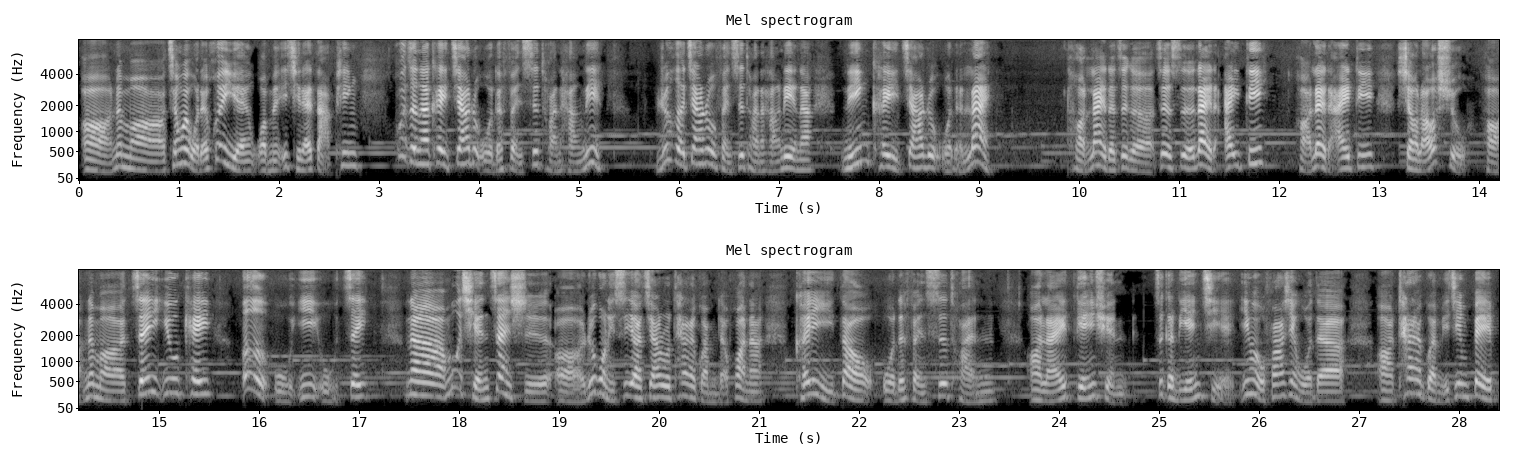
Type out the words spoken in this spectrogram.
啊，那么成为我的会员，我们一起来打拼，或者呢，可以加入我的粉丝团行列。如何加入粉丝团的行列呢？您可以加入我的赖，好赖的这个，这是赖的 ID，好赖的 ID 小老鼠，好，那么 JUK 二五一五 J。那目前暂时，呃，如果你是要加入 Telegram 的话呢，可以到我的粉丝团啊来点选这个连接，因为我发现我的啊 Telegram 已经被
